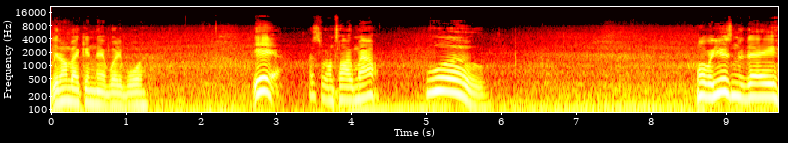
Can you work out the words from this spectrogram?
Get on back in there, buddy boy. Yeah, that's what I'm talking about. Whoa. What we're using today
